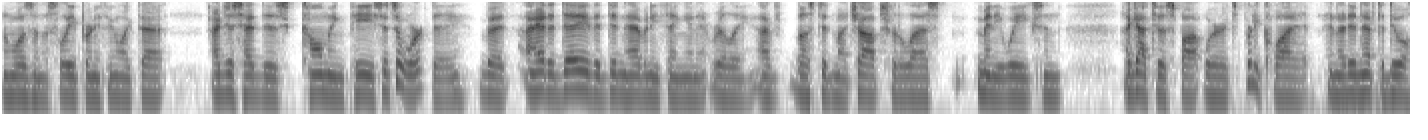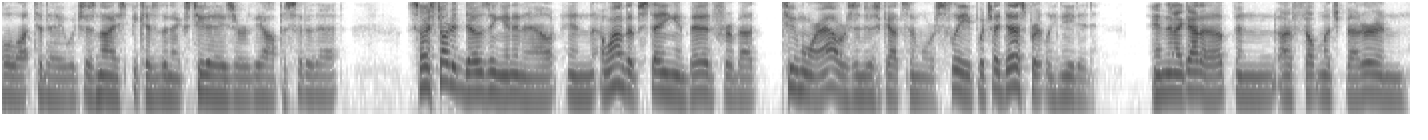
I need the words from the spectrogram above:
I wasn't asleep or anything like that. I just had this calming peace. It's a work day, but I had a day that didn't have anything in it really. I've busted my chops for the last many weeks and I got to a spot where it's pretty quiet and I didn't have to do a whole lot today, which is nice because the next two days are the opposite of that. So I started dozing in and out and I wound up staying in bed for about two more hours and just got some more sleep, which I desperately needed. And then I got up and I felt much better and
